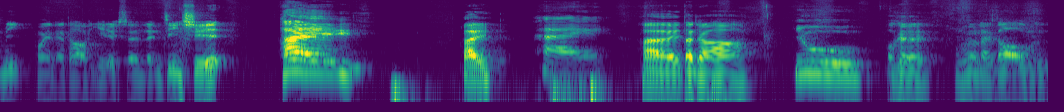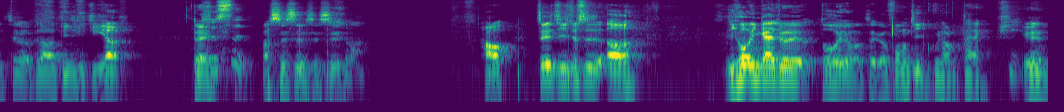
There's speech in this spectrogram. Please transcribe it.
咪，欢迎来到夜深人静时。嗨，嗨，嗨，嗨，大家哟。OK，我们又来到我们这个不知道第几集了。对，十四啊，十四，十四是吗？好，这一集就是呃，以后应该就会都会有这个风纪鼓掌在，屁因为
